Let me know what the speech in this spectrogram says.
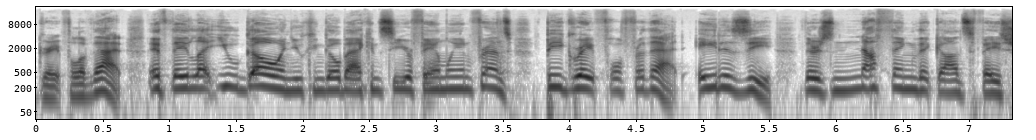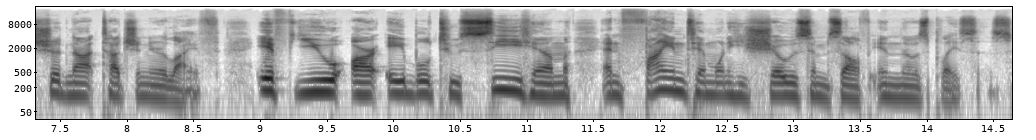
grateful of that. If they let you go and you can go back and see your family and friends, be grateful for that. A to Z. There's nothing that God's face should not touch in your life if you are able to see him and find him when he shows himself in those places.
